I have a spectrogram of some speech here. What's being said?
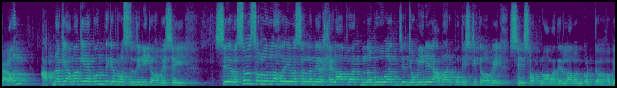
কারণ আপনাকে আমাকে এখন থেকে প্রস্তুতি নিতে হবে সেই, সে রসুল সাল্লাহ আলাইসাল্লামের খেলাফত নবুয়ত যে জমিনে আবার প্রতিষ্ঠিত হবে সেই স্বপ্ন আমাদের লালন করতে হবে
